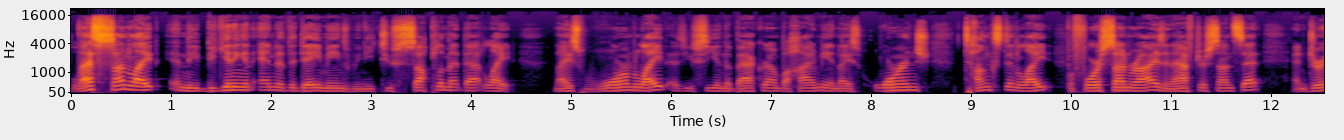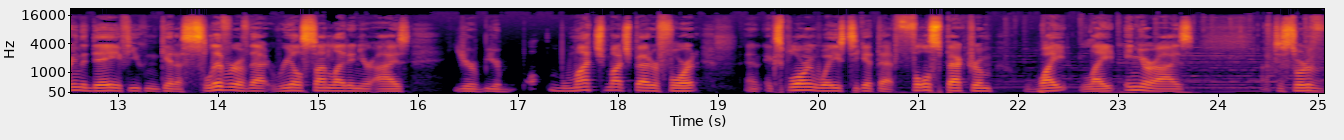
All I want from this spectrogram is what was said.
Less sunlight in the beginning and end of the day means we need to supplement that light. Nice warm light, as you see in the background behind me, a nice orange tungsten light before sunrise and after sunset. And during the day, if you can get a sliver of that real sunlight in your eyes, you're, you're much, much better for it. And exploring ways to get that full spectrum white light in your eyes uh, to sort of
